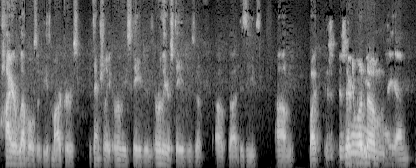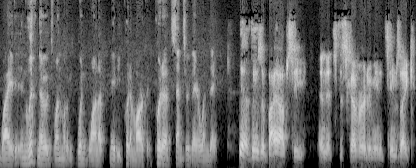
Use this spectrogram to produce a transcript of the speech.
higher levels of these markers potentially at early stages, earlier stages of, of uh, disease. Um, but is, is anyone um, why, um, why, in lymph nodes one wouldn't want to maybe put a marker, put a sensor there one day? Yeah, if there's a biopsy and it's discovered, I mean, it seems like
